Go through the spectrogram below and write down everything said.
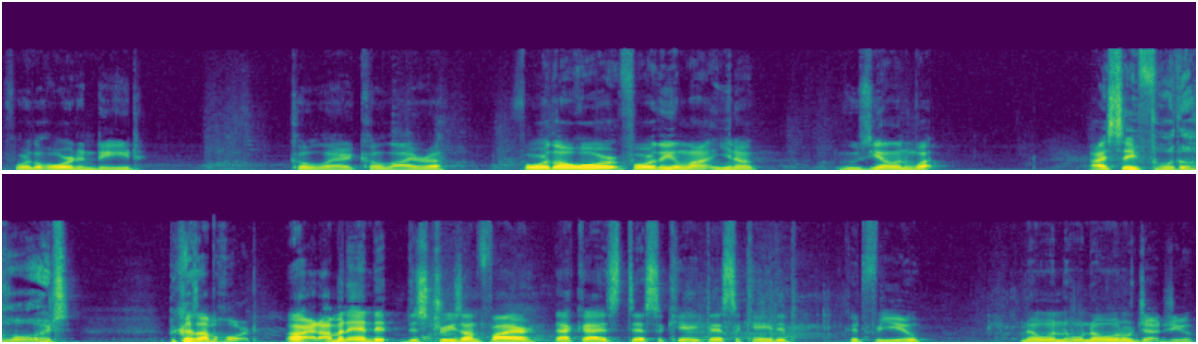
For the Horde, indeed. Colira. For the Horde, for the Alliance, you know, who's yelling what? I say for the Horde. Because I'm a Horde. Alright, I'm gonna end it. This tree's on fire. That guy's desiccated. Good for you. No one, no one will judge you.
